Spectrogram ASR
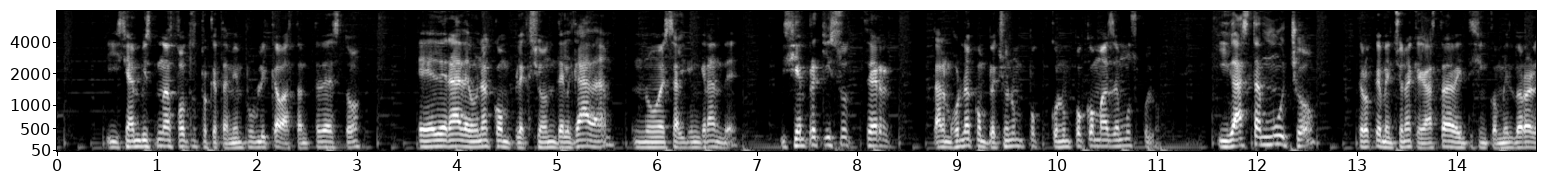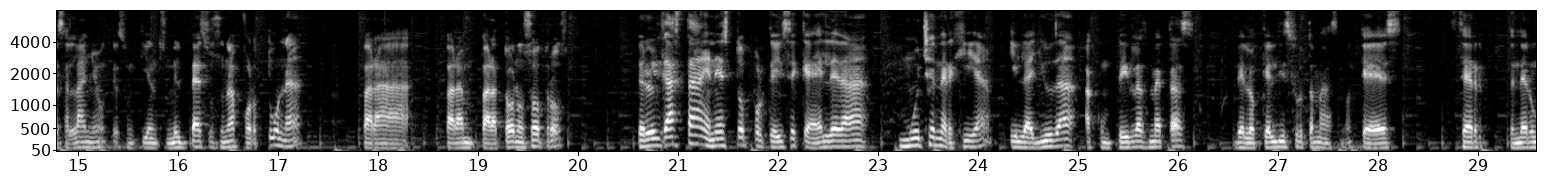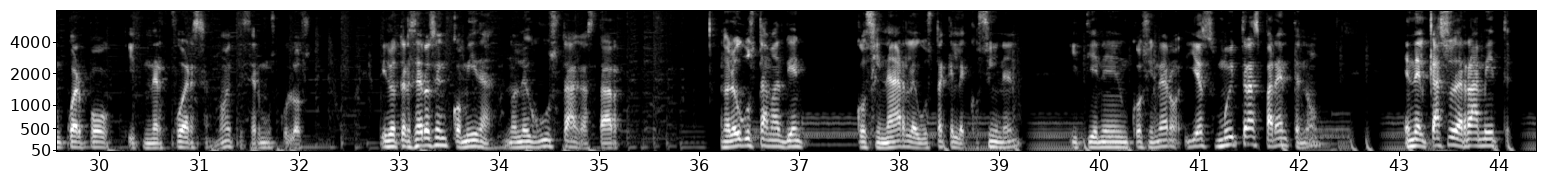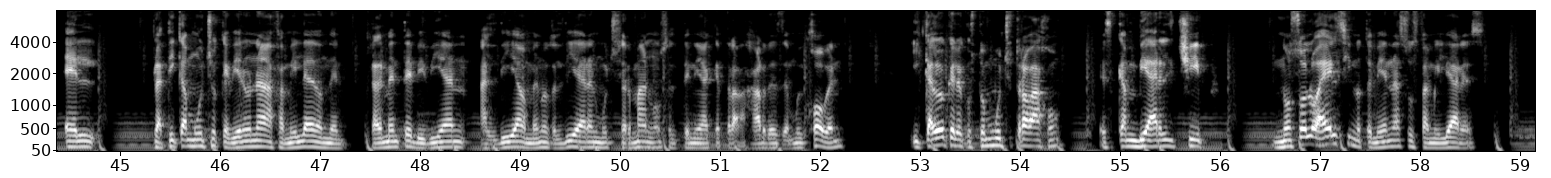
y si han visto unas fotos porque también publica bastante de esto, él era de una complexión delgada, no es alguien grande, y siempre quiso ser a lo mejor una complexión con un poco más de músculo. Y gasta mucho, creo que menciona que gasta 25 mil dólares al año, que son 500 mil pesos, una fortuna para, para, para todos nosotros. Pero él gasta en esto porque dice que a él le da mucha energía y le ayuda a cumplir las metas de lo que él disfruta más, ¿no? Que es tener un cuerpo y tener fuerza, ¿no? Y ser musculoso. Y lo tercero es en comida. No le gusta gastar, no le gusta más bien cocinar, le gusta que le cocinen y tiene un cocinero. Y es muy transparente, ¿no? En el caso de Ramit, él platica mucho que viene una familia donde realmente vivían al día o menos del día, eran muchos hermanos, él tenía que trabajar desde muy joven y que algo que le costó mucho trabajo es cambiar el chip, no solo a él, sino también a sus familiares,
